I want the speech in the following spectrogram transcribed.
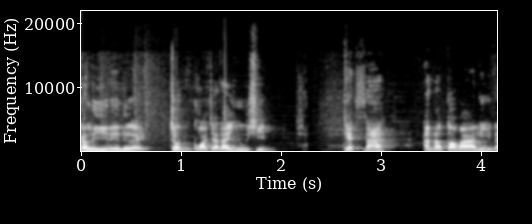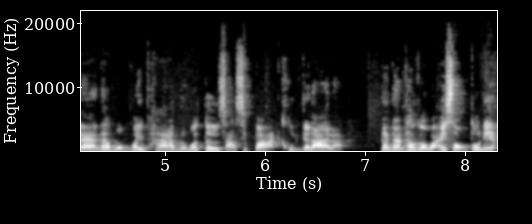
ก็รีเรื่อยๆ จนกว่าจะได้ยูชิน เก็ตนะ อันดับต่อมาลีน่าถ้าผมไม่พลาดหรือว่าเติม30บาทคุณก็ได้ละ ดังนั้นเท่ากับว่าไอ้สตัวเนี้ย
